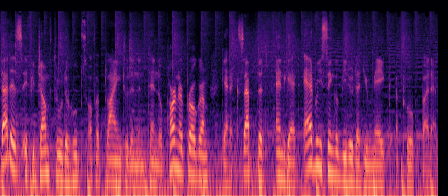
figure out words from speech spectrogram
That is, if you jump through the hoops of applying to the Nintendo Partner Program, get accepted, and get every single video that you make approved by them.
